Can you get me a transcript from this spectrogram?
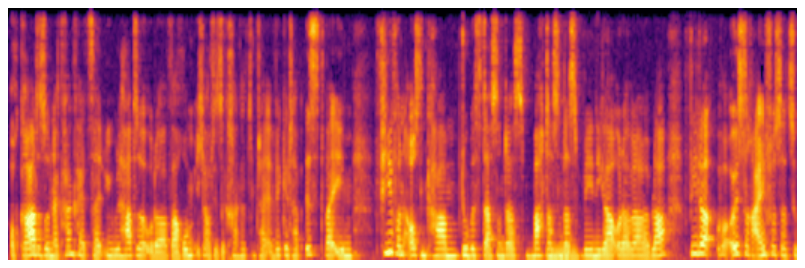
auch gerade so in der Krankheitszeit übel hatte oder warum ich auch diese Krankheit zum Teil entwickelt habe, ist, weil eben viel von außen kam, du bist das und das, mach das mhm. und das mhm. weniger oder bla bla bla. Viele äußere Einflüsse dazu,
